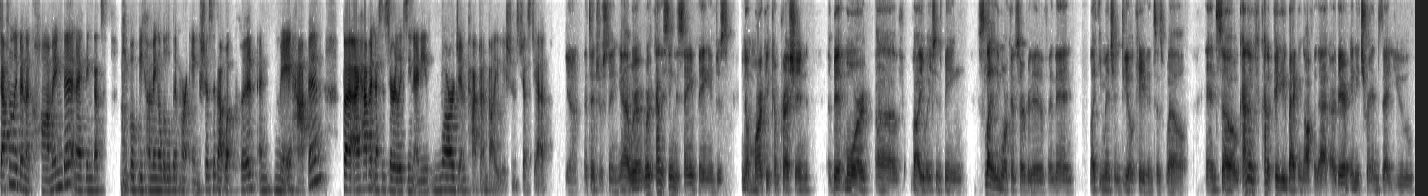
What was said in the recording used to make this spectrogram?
definitely been a calming bit. And I think that's people becoming a little bit more anxious about what could and may happen. But I haven't necessarily seen any large impact on valuations just yet. Yeah, that's interesting. Yeah, we're we're kind of seeing the same thing and just, you know, market compression, a bit more of valuations being slightly more conservative and then like you mentioned deal cadence as well. And so kind of kind of piggybacking off of that, are there any trends that you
